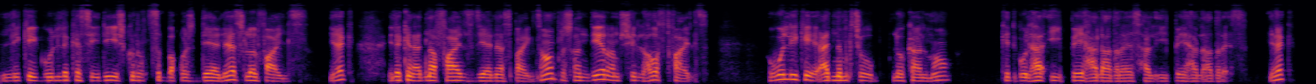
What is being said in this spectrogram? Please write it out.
اللي كيقول لك أسيدي شكون غتسبق واش DNS ولا ال files ياك؟ إلا كان عندنا files DNS par exemple اش غندير؟ نمشي لل host files هو اللي كي عندنا مكتوب localement كتقول ها IP ها l'adresse ها ال IP ها l'adresse ياك؟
